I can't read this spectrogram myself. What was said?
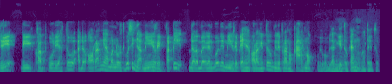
Jadi di klub kuliah tuh ada orang yang menurut gue sih nggak mirip, tapi dalam bayangan gue dia mirip. Eh orang itu mirip Rano Karno, gue bilang gitu kan Hmm. waktu itu.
